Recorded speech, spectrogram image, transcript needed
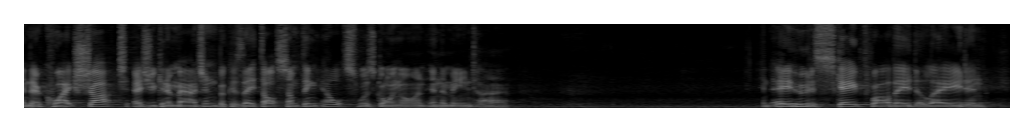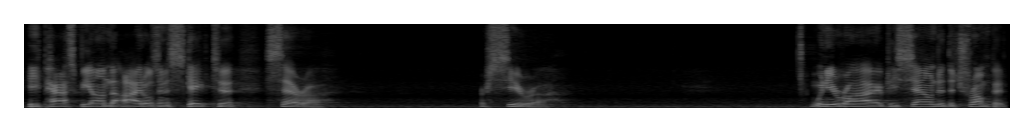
And they're quite shocked, as you can imagine, because they thought something else was going on in the meantime. And Ehud escaped while they delayed, and he passed beyond the idols and escaped to Sarah or Seirah. When he arrived, he sounded the trumpet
